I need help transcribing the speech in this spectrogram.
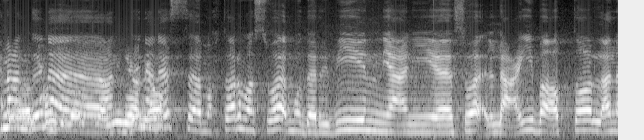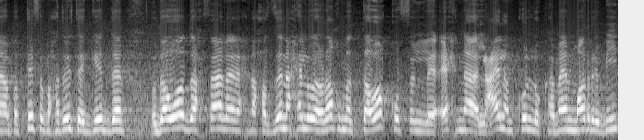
إحنا عندنا العالمين عندنا يعني. ناس محترمة سواء مدربين يعني سواء لعيبة أبطال. أنا بتفق مع حضرتك جدا وده واضح فعلا. إحنا حظنا حلو رغم التوقف اللي إحنا العالم كله كمان مر بيه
